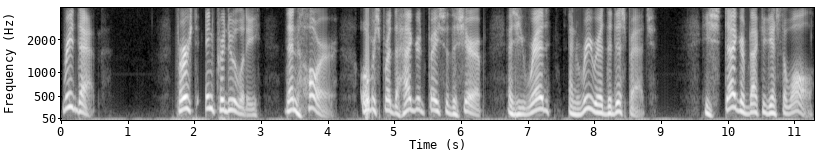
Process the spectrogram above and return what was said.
Read that. First incredulity, then horror overspread the haggard face of the sheriff as he read and reread the dispatch. He staggered back against the wall,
